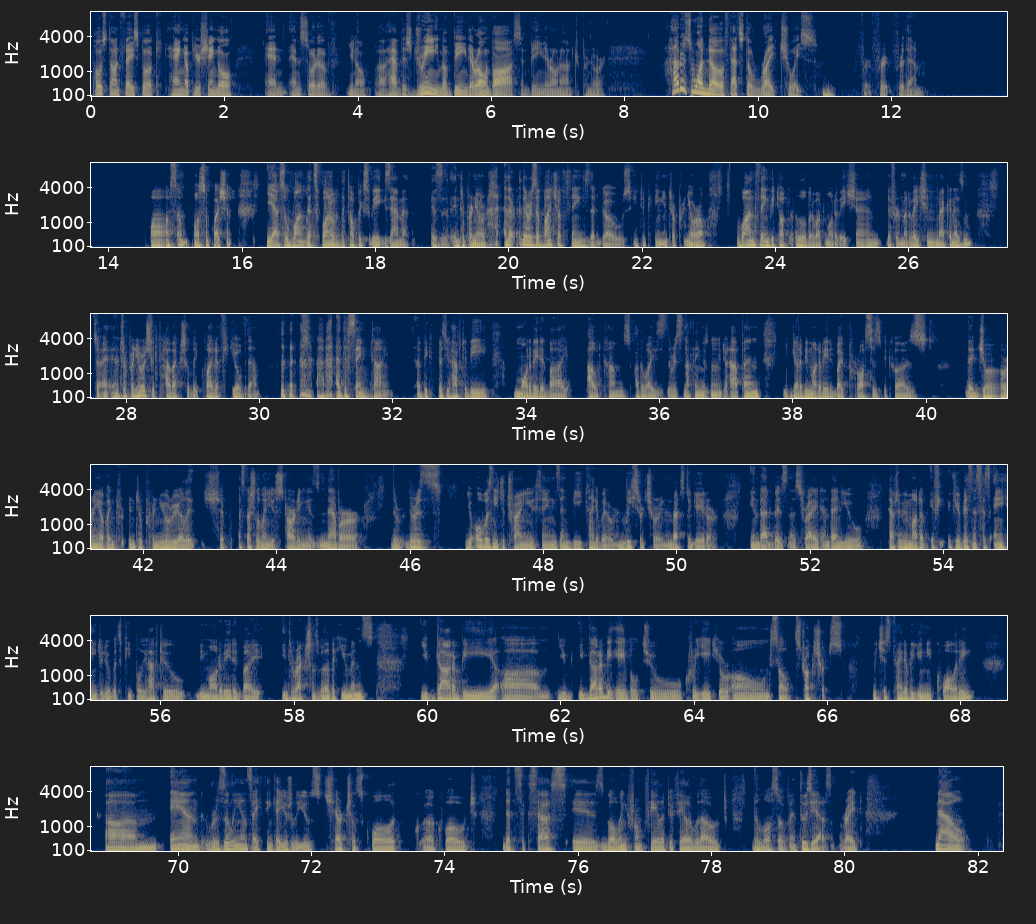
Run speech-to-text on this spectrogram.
post on facebook hang up your shingle and and sort of you know uh, have this dream of being their own boss and being their own entrepreneur how does one know if that's the right choice for, for, for them? Awesome. Awesome question. Yeah. So one, that's one of the topics we examine is entrepreneur. And there, there is a bunch of things that goes into being entrepreneurial. One thing we talked a little bit about motivation, different motivation mechanism. So an entrepreneur should have actually quite a few of them at the same time uh, because you have to be motivated by outcomes otherwise there is nothing is going to happen you got to be motivated by process because the journey of inter- entrepreneurship especially when you're starting is never there there is you always need to try new things and be kind of a researcher and investigator in that business right and then you have to be motivated if, if your business has anything to do with people you have to be motivated by interactions with other humans you gotta be um, you you gotta be able to create your own self structures, which is kind of a unique quality. Um, and resilience, I think I usually use Churchill's quote, uh, quote that success is going from failure to failure without the loss of enthusiasm. Right now,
